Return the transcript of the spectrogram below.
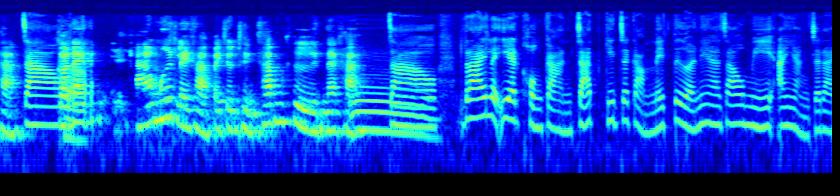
ค่ะ เจ้า ก็ได้ตั้งแต่เช้ามืดเลยค่ะ ไปจนถึงค่ำคืนนะคะอืมเจ้ารายละเอียดของการจัดกิจกรรมในเตือเนี่ยเจ้ามีอะอย่างจะได้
